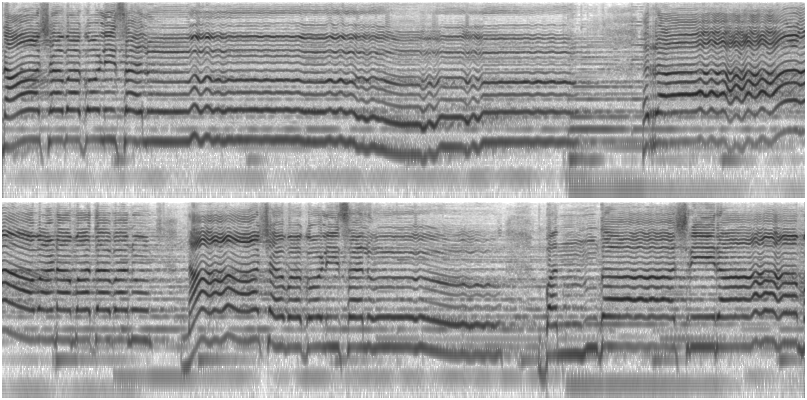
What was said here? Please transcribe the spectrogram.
ನಾಶವಗೊಳಿಸಲು ರಾವಣ ಮದವನು ನಾಶವಗೊಳಿಸಲು. ಬಂದ ಶ್ರೀರಾಮ.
